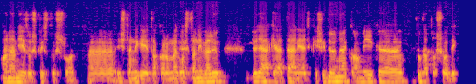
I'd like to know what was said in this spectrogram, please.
hanem Jézus Krisztusról. Isten igét akarom megosztani velük, úgyhogy el kell telni egy kis időnek, amíg tudatosodik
